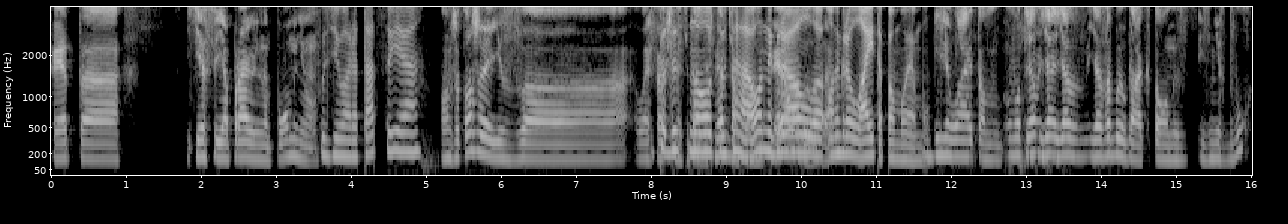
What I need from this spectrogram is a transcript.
это, если я правильно помню... Фудзивара Тацуя. Он же тоже из э, Life Action да, он, он играл, был, да? он играл Лайта, по-моему. Или Лайт он, вот я, я, я, я забыл, да, кто он из, из них двух,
